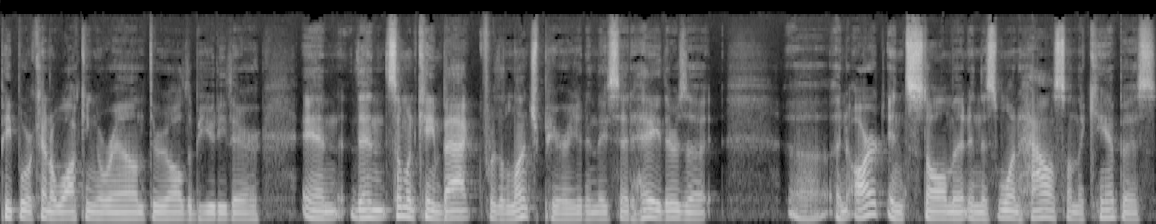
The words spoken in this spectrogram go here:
people were kind of walking around through all the beauty there. And then someone came back for the lunch period, and they said, "Hey, there's a uh, an art installment in this one house on the campus."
